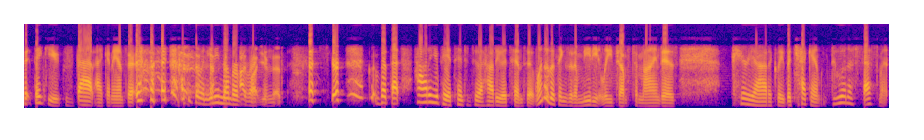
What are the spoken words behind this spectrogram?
Th- thank you. Because that I can answer. I can go in any number of directions. sure. But that, how do you pay attention to it? How do you attend to it? One of the things that immediately jumps to mind is periodically the check-in. Do an assessment.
